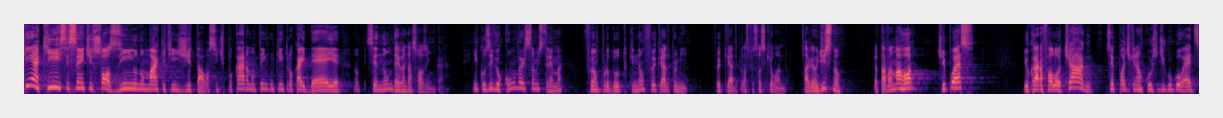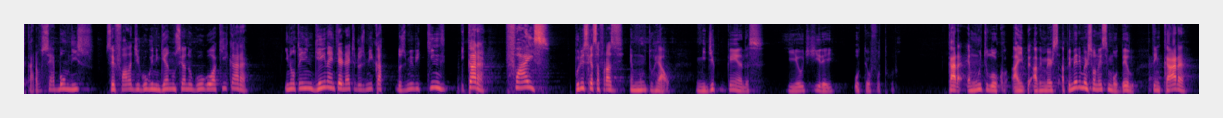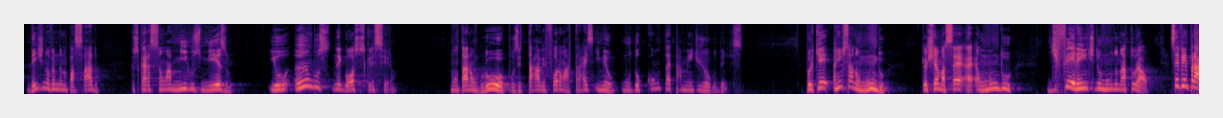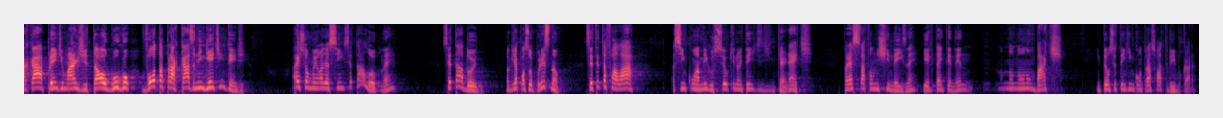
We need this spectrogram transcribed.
Quem aqui se sente sozinho no marketing digital? Assim, tipo, cara, não tem com quem trocar ideia. Não tem... Você não deve andar sozinho, cara. Inclusive, o Conversão Extrema foi um produto que não foi criado por mim. Foi criado pelas pessoas que eu ando. Sabiam disso, não? Eu estava numa roda, tipo essa. E o cara falou, Thiago, você pode criar um curso de Google Ads, cara. Você é bom nisso. Você fala de Google e ninguém anuncia no Google aqui, cara. E não tem ninguém na internet em 2015. E, cara, faz. Por isso que essa frase é muito real. Me diga com quem andas e eu te direi o teu futuro. Cara, é muito louco. A, a, primeira imersão nesse modelo, tem cara, desde novembro do ano passado, que os caras são amigos mesmo. E o, ambos negócios cresceram. Montaram grupos e tal, e foram atrás, e, meu, mudou completamente o jogo deles. Porque a gente está num mundo que eu chamo, é, é um mundo diferente do mundo natural. Você vem para cá, aprende marketing digital, Google, volta para casa, ninguém te entende. Aí sua mãe olha assim, você tá louco, né? Você tá doido. Alguém já passou por isso? Não. Você tenta falar assim com um amigo seu que não entende de internet, parece que está falando chinês, né? E ele está entendendo, não, não, não bate. Então você tem que encontrar sua tribo, cara.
